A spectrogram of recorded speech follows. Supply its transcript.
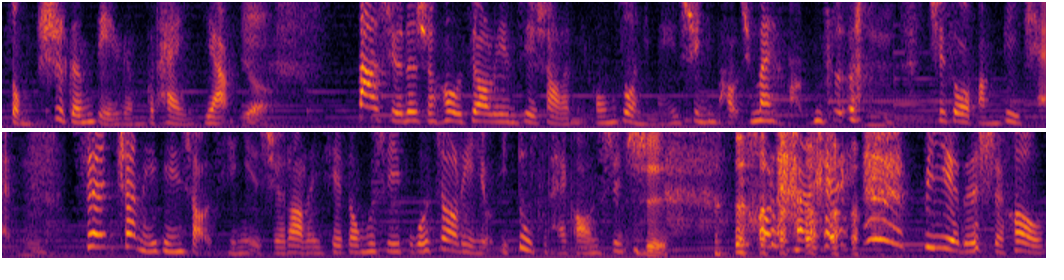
总是跟别人不太一样。Yeah. 大学的时候，教练介绍了你工作，你没去，你跑去卖房子，嗯、去做房地产。嗯、虽然赚了一点小钱，也学到了一些东西，不过教练有一度不太高兴。是。后来毕业的时候，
